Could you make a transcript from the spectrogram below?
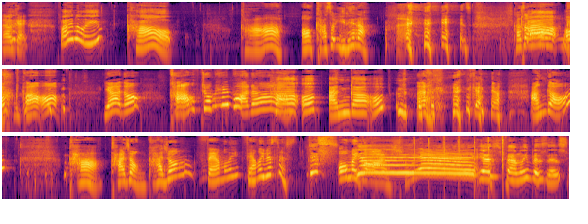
Okay. Finally, 가업. 가. 어 가서 일해라. 가서 가업. 어, 가업. 야 너 가업 좀 해봐라. 가업, 안 가업? 그러니까요. 안 가업? 가 가정 가정 family family business. yes. Oh my Yay! gosh. Yay! Yes, family business.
